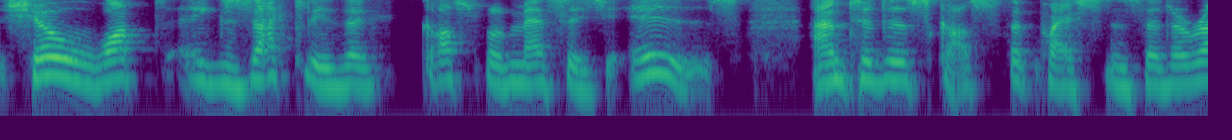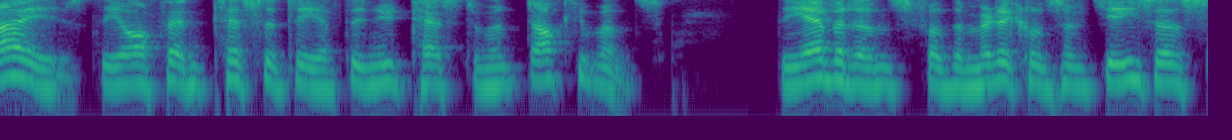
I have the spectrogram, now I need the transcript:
show what exactly the gospel message is and to discuss the questions that arise the authenticity of the New Testament documents, the evidence for the miracles of Jesus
